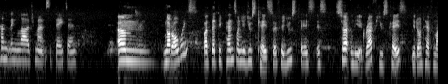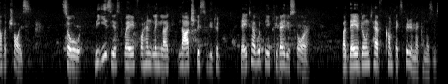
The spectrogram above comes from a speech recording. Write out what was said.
handling large amounts of data? Um, not always, but that depends on your use case. So if your use case is certainly a graph use case, you don't have another choice. So the easiest way for handling like large distributed data would be a key value store, but there you don't have complex query mechanisms.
